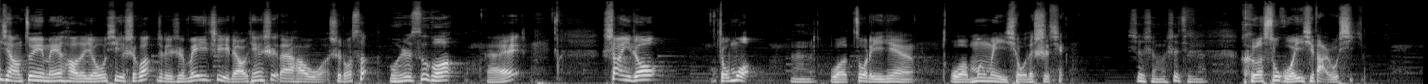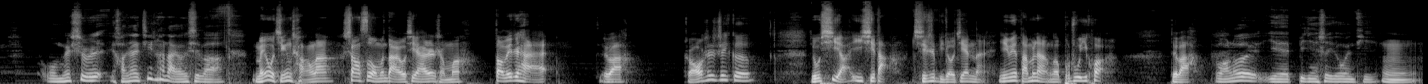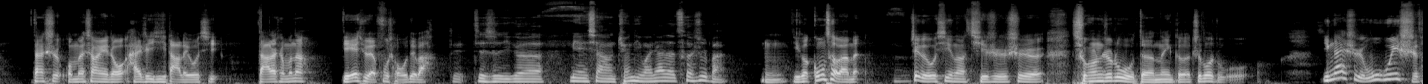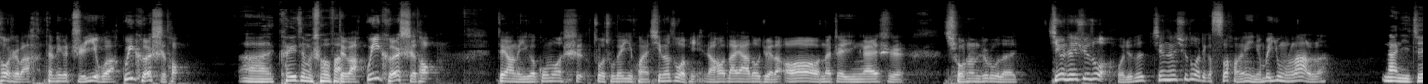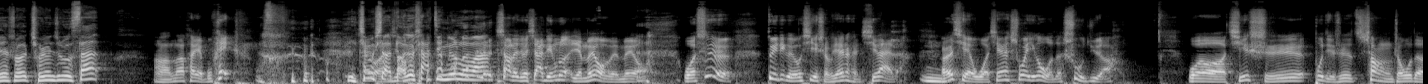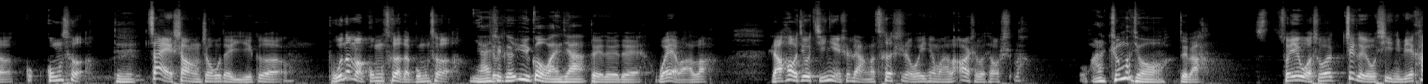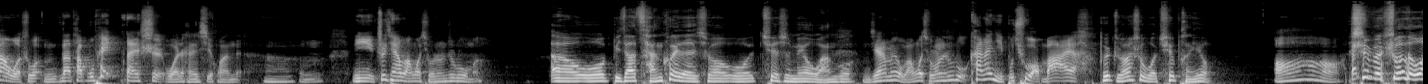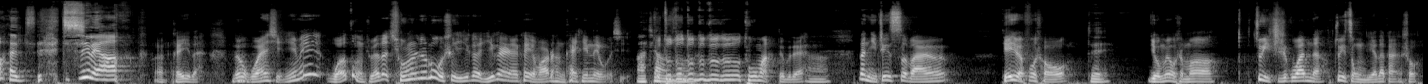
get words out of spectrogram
分享最美好的游戏时光，这里是 VG 聊天室。大家好，我是罗策。我是苏活。哎，上一周周末，嗯，我做了一件我梦寐以求的事情，是什么事情呢？和苏活一起打游戏。我们是不是好像经常打游戏吧？没有经常了，上次我们打游戏还是什么《盗贼之海》，对吧？主要是这个游戏啊，一起打其实比较艰难，因为咱们两个不住一块儿，对吧？网络也毕竟是一个问题。嗯，但是我们上一周还是一起打了游戏，打了什么呢？喋血复仇，对吧？对，这是一个面向全体玩家的测试版。嗯，一个公测版本。这个游戏呢，其实是《求生之路》的那个制作组，应该是乌龟石头是吧？他那个直译过龟壳石头，呃，可以这么说吧，对吧？龟壳石头这样的一个工作室做出的一款新的作品，然后大家都觉得，哦，那这应该是《求生之路》的精神续作。我觉得“精神续作”这个词好像已经被用烂了那你直接说《求生之路三》，啊，那他也不配。你这么下早就下定论了吗？上来就下定论也没有，也没有。我是对这个游戏首先是很期待的，嗯而且我先说一个我的数据啊，我其实不只是上周的公公测，对再上周的一个不那么公测的公测，你还是个预购玩家，对对对，我也玩了。然后就仅仅是两个测试，我已经玩了二十个小时了，玩了这么久，对吧？所以我说这个游戏，你别看我说，嗯，那他不配，但是我是很喜欢的。嗯嗯，你之前玩过《求生之路》吗？呃，我比较惭愧的说，我确实没有玩过。你竟然没有玩过《求生之路》，看来你不去网吧呀？不是，主要是我缺朋友。哦，是不是说的我很凄凉？嗯，可以的，没有关系，因为我总觉得《求生之路》是一个一个人可以玩的很开心的游戏啊，突突突突突突突突嘛，对不对？嗯，那你这次玩《喋血复仇》对有没有什么？最直观的、最总结的感受？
